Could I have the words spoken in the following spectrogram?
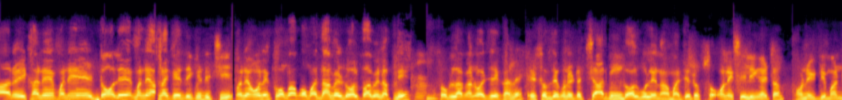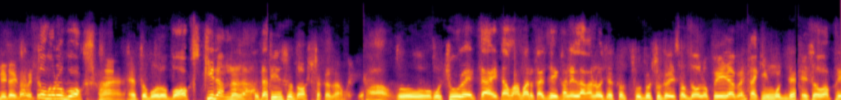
আর এখানে মানে ডলে মানে আপনাকে দেখিয়ে দিচ্ছি মানে অনেক কমা কমা দামের ডল পাবেন আপনি। সব লাগানো আছে এখানে। এসব দেখুন এটা চার্মিং ডল বলে নাম আছে। এটা অনেক সেলিং আইটেম অনেক ডিমান্ডেড আইটেম এত বড় বক্স হ্যাঁ এত বড় বক্স কি দাম দাদা? এটা তিনশো দশ টাকা দাম আছে। তো প্রচুর একটা আইটেম আমার কাছে এখানে লাগানো আছে। সব ছোট ছোট এসব দলও পেয়ে যাবেন। প্যাকিং মধ্যে। এসব আপনি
